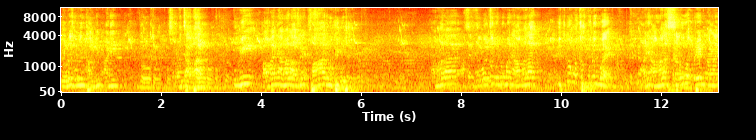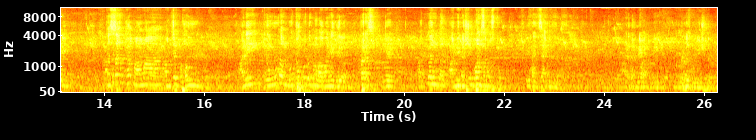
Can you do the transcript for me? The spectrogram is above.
एवढंच बोलून थांबीन आणि सर्वांचा आभार. तुम्ही बाबांनी आम्हाला अजून एक फार मोठी गोष्ट आम्हाला असं जवळचं कुटुंब आहे आम्हाला इतकं मोठं कुटुंब आहे. आणि आम्हाला सर्व प्रेम करणारी असंख्य मामा आमचे भाऊ. आणि एवढं मोठं कुटुंब बाबांनी दिलं. खरंच म्हणजे अत्यंत आम्ही नशिबान समजतो की त्यांचे आम्ही दिलं. आणि धन्यवाद. मी एवढंच बोलू इच्छितो.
